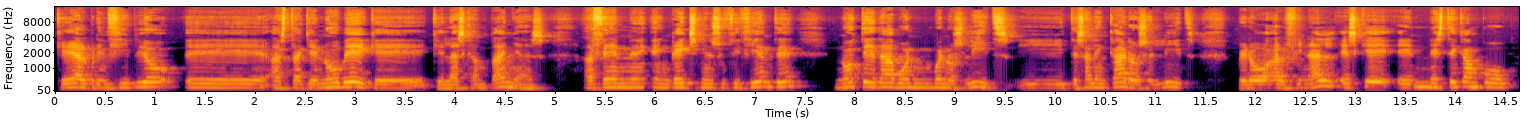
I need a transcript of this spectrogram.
que al principio, eh, hasta que no ve que, las campañas hacen engagement suficiente, no te da buenos leads y te salen caros el leads pero al final es que en este campo,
